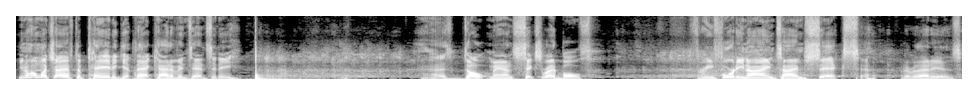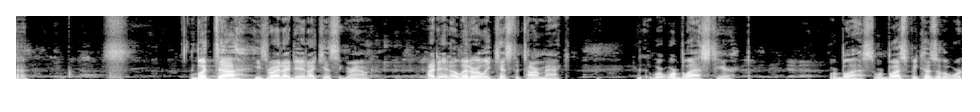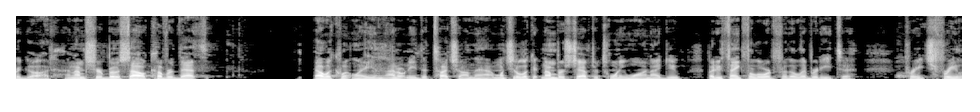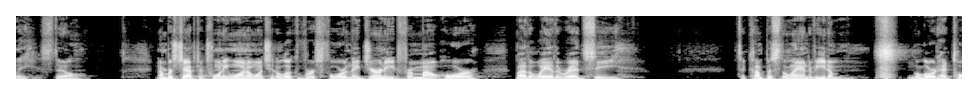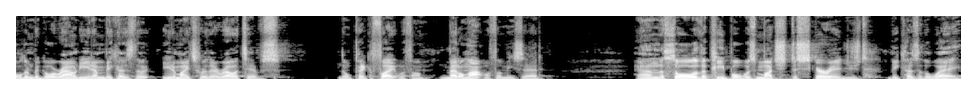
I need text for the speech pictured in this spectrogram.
you know how much I have to pay to get that kind of intensity? That's dope, man. Six Red Bulls. 349 times six, whatever that is. but uh, he's right, I did. I kissed the ground. I did. I literally kissed the tarmac. We're, we're blessed here. We're blessed. We're blessed because of the Word of God. And I'm sure Brother Sal covered that eloquently, and I don't need to touch on that. I want you to look at Numbers chapter 21. I do but who thank the Lord for the liberty to preach freely still. Numbers chapter 21, I want you to look verse 4. And they journeyed from Mount Hor by the way of the Red Sea to compass the land of Edom. The Lord had told them to go around Edom because the Edomites were their relatives. Don't pick a fight with them, meddle not with them, he said. And the soul of the people was much discouraged because of the way.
